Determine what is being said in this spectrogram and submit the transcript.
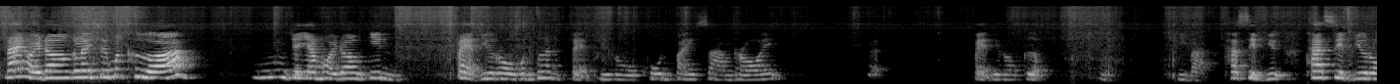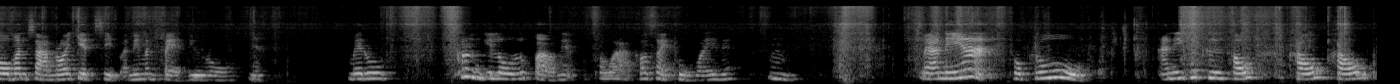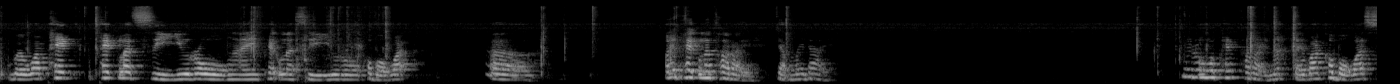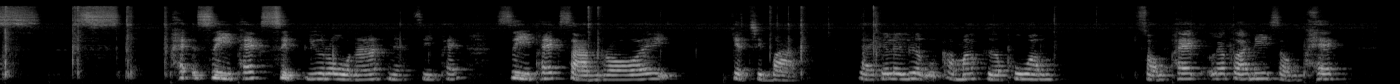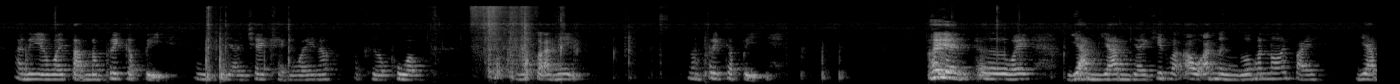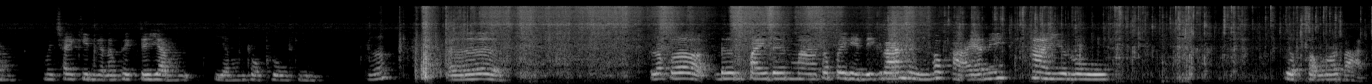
ได้หอยดองก็เลยซื้อมะเขือจะยำหอยดองกินแปดยูโรเพื่อนๆแปดยูโรคูณไปสามร้อยแปดยูโรเกือบกี่บาท ถ้าสิบยูถ้าสิบยูโรมันสามร้อยเจ็ดสิบอันนี้มันแปดยูโรเนี่ย ไม่รู้ครึ่งกิโลหรือเปล่าเนี่ย เพราะว่าเขาใส่ถุงไว้เนี่ยอืม แล้วอันนี้ยถั่วพลูอันนี้ก็คือเขาเขาเขาแบบว่าแพ็คแพ็คละสี่ยูโรไงแพ็คละสี่ยูโรเขาบอกว่า เออไอ้แพ็คละเท่าไหร่จำไม่ได้ ไม่รู้ว่าแพ็คเท่าไหร่นะแต่ว่าเขาบอกว่าแพ็คสี่แพ็คสิบยูโรนะเนี่ยสี่แพ็คสี่แพ็คสามร้อยเจ็ดสิบบาทยายก็เลยเลือกเอามะเขือพวง สองแพ็คแล้วก็อันนี้สองแพ็คอันนี้เอาไว้ตำน้ำพริกกะปิอันนี้ยายแช่แข็งไว้เนาะมะเขือพวง แล้วก็อันนี้น้ำพริกกะปิเฮ้ยเออไว้ยำยำยายคิดว่าเอาอันหนึ่งก็มันน้อยไปยำไม่ใช่กินกับน้ำพริกจะยำยำถั่วพลูกินเนาะเออ แล้วก็เดินไปเดินมาก็ไปเห็นอีกร้านหนึ่งเขาขายอันนี้ห้ายูโรเกือบสองร้อยบาท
